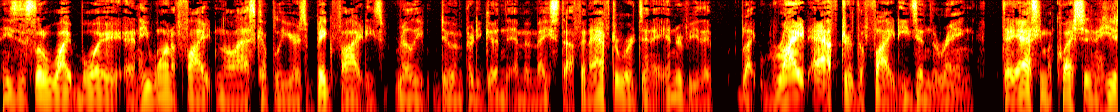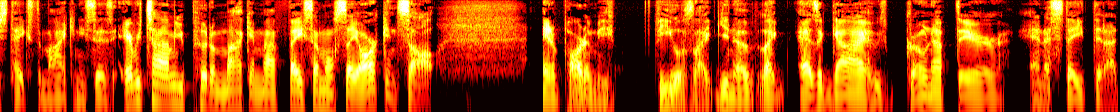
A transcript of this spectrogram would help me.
And he's this little white boy, and he won a fight in the last couple of years, a big fight. He's really doing pretty good in the MMA stuff. And afterwards, in an interview, they like right after the fight, he's in the ring. They ask him a question, and he just takes the mic and he says, "Every time you put a mic in my face, I'm gonna say Arkansas." And a part of me feels like, you know, like as a guy who's grown up there and a state that I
